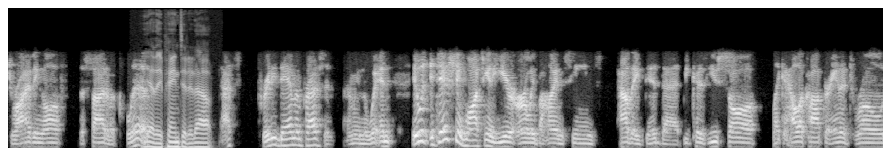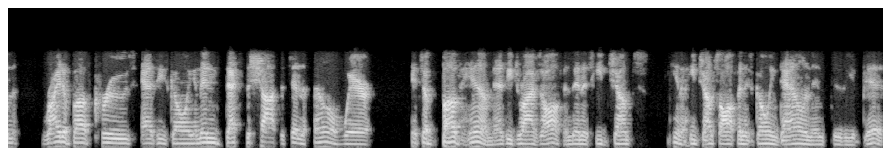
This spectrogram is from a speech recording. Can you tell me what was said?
driving off the side of a cliff. Yeah, they painted it out. That's pretty damn impressive. I mean, the way and it was it's interesting watching it a year early behind the scenes how they did that because you saw like a helicopter and a drone right above Cruise as he's going, and then that's the shot that's in the film where it's above him as he drives off, and then as he jumps, you know, he jumps off and is going down into the abyss.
